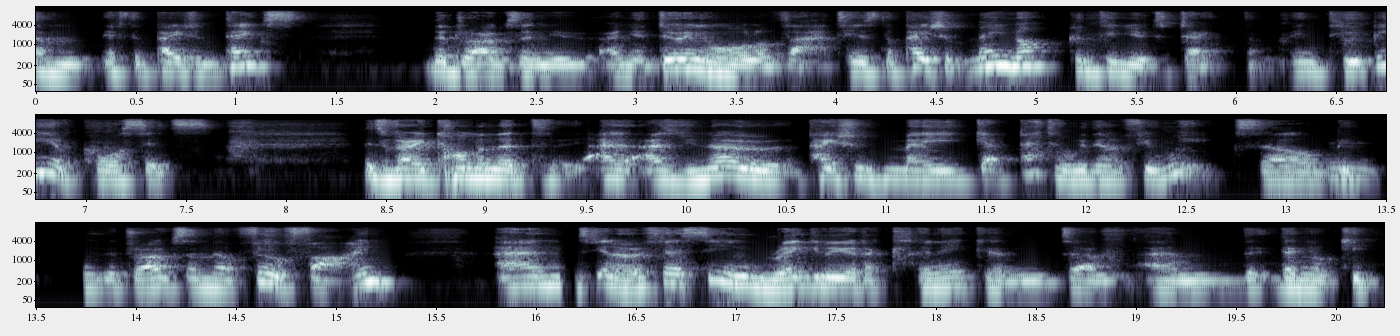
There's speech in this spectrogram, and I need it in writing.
um, if the patient takes the drugs and you and you're doing all of that is the patient may not continue to take them. In TB, of course, it's it's very common that, as you know, the patient may get better within a few weeks. They'll be mm. with the drugs and they'll feel fine. And you know, if they're seen regularly at a clinic, and um, and then you'll keep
